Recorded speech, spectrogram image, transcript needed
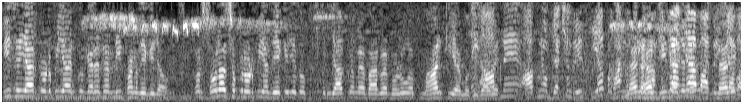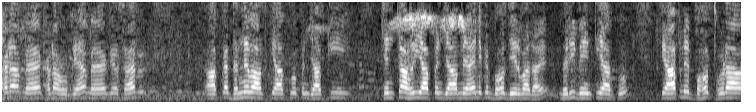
بیس ہزار کروڑ روپیہ ان کو کہہ رہے تھے ریلیف فنڈ دے کے جاؤ۔ اور سولہ سو کروڑ روپیہ دے کے یہ تو پنجاب کا میں بار بار بولوں گا مان کیا ہے مودی صاحب نے۔ آپ نے آبجیکشن ہاں ریز کیا میں نے کھڑا میں کھڑا ہو گیا۔ میں کہ سر آپ کا دھنیہ واد کہ آپ کو پنجاب کی چنتا ہوئی آپ پنجاب میں آئے لیکن بہت دیر بعد آئے۔ میری بینتی ہے آپ کو کہ آپ نے بہت تھوڑا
